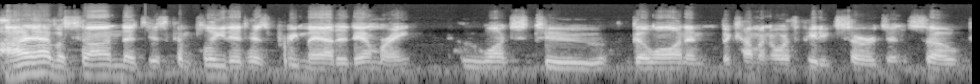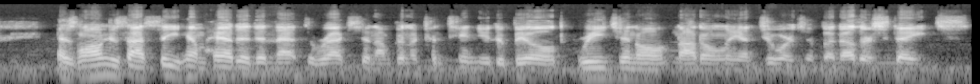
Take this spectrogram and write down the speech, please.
I have a son that just completed his pre med at Emory who wants to go on and become an orthopedic surgeon. So, as long as I see him headed in that direction, I'm going to continue to build regional, not only in Georgia, but other states,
